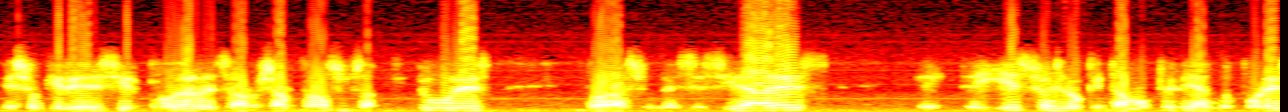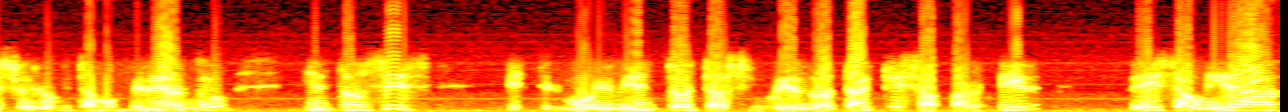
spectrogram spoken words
Eso quiere decir poder desarrollar todas sus aptitudes, todas sus necesidades, este, y eso es lo que estamos peleando, por eso es lo que estamos peleando, y entonces este, el movimiento está sufriendo ataques a partir de esa unidad,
